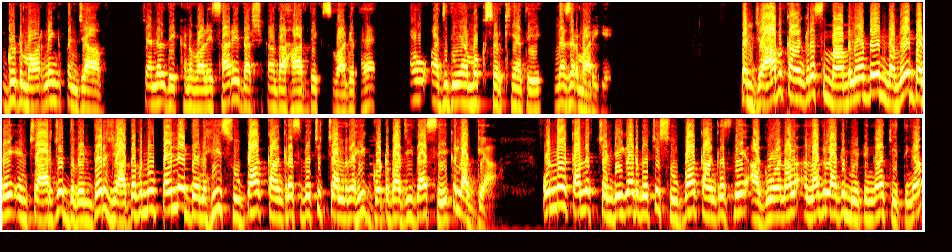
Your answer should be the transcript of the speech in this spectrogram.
ਗੁੱਡ ਮਾਰਨਿੰਗ ਪੰਜਾਬ ਚੈਨਲ ਦੇਖਣ ਵਾਲੇ ਸਾਰੇ ਦਰਸ਼ਕਾਂ ਦਾ ਹਾਰਦਿਕ ਸਵਾਗਤ ਹੈ। ਆਓ ਅੱਜ ਦੀਆਂ ਮੁੱਖ ਸੁਰਖੀਆਂ ਤੇ ਨਜ਼ਰ ਮਾਰੀਏ। ਪੰਜਾਬ ਕਾਂਗਰਸ ਮਾਮਲਿਆਂ ਦੇ ਨਵੇਂ ਬਣੇ ਇੰਚਾਰਜ ਦਵਿੰਦਰ ਯਾਦਵ ਨੂੰ ਪਹਿਲੇ ਦਿਨ ਹੀ ਸੂਬਾ ਕਾਂਗਰਸ ਵਿੱਚ ਚੱਲ ਰਹੀ ਗੁੱਟਬਾਜੀ ਦਾ ਸੇਕ ਲੱਗ ਗਿਆ। ਉਹਨਾਂ ਕੱਲ ਚੰਡੀਗੜ੍ਹ ਵਿੱਚ ਸੂਬਾ ਕਾਂਗਰਸ ਦੇ ਆਗੂਆਂ ਨਾਲ ਅਲੱਗ-ਅਲੱਗ ਮੀਟਿੰਗਾਂ ਕੀਤੀਆਂ।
